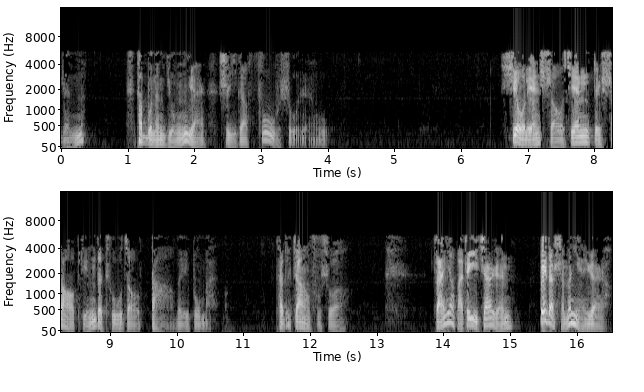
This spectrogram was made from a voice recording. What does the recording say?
人呢？她不能永远是一个附属人物。秀莲首先对少平的出走大为不满，她对丈夫说：“咱要把这一家人背到什么年月啊？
